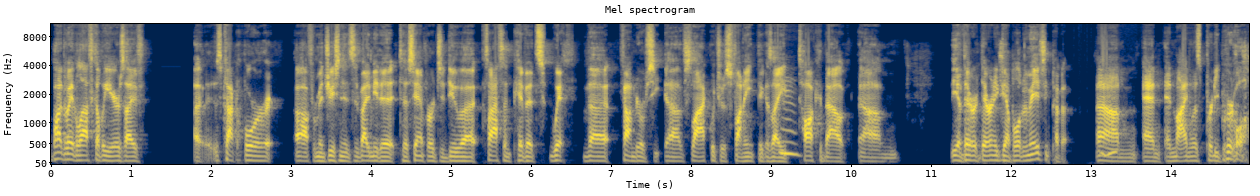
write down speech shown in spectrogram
By the way, the last couple of years, I've, uh, Scott Kapoor uh, from Adjacent has invited me to, to Stanford to do a class on pivots with the founder of C- uh, Slack, which was funny because I Mm. talked about, um, yeah, they're, they're an example of an amazing pivot. Um, and, and mine was pretty brutal.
